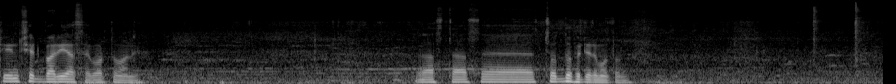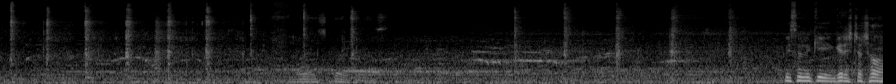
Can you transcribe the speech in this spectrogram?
তিন সেট বাড়ি আছে বর্তমানে। রাস্তা আছে চোদ্দ ফিটের মতন। পিছনে কি গ্যারেজটা সহ?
